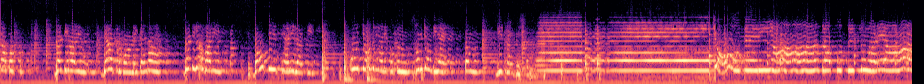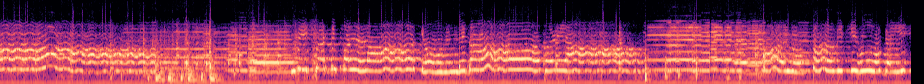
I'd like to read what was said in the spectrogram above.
ਦਾ ਪੁੱਤ ਗੱਡੀਆਂ ਵਾਲੀ ਨੂੰ ਵਿਆਹ ਕਰਵਾਉਣ ਲਈ ਕਹਿੰਦਾ ਹੈ, ਗੱਡੀਆਂ ਵਾਲੀ ਬਹੁਤ ਹੀ ਸਿਆਣੀ ਲੜਕੀ ਉਹ ਚੌਧਰੀਆਂ ਦੇ ਪੁੱਤ ਨੂੰ ਸਮਝਾਉਂਦੀ ਹੈ, ਤਾਂ ਗੀਤ ਨੂੰ ਪੇਸ਼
